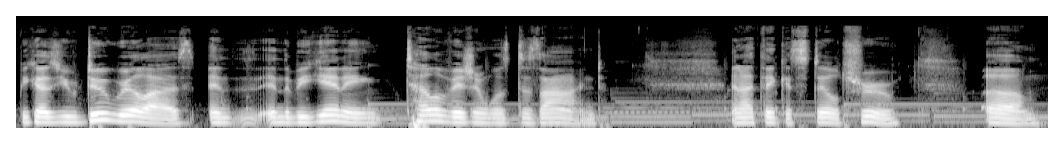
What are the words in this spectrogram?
Because you do realize in in the beginning, television was designed, and I think it's still true. Um,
